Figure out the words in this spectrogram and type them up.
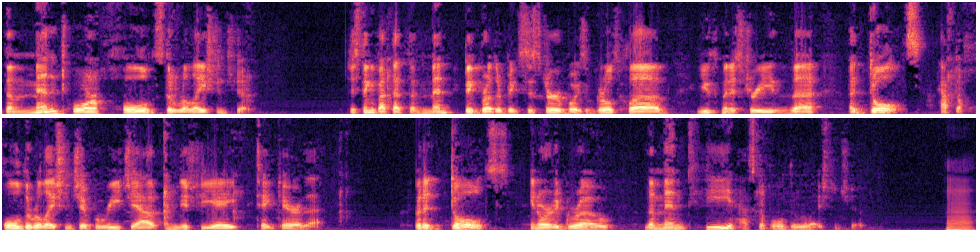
the mentor holds the relationship. Just think about that the men, big brother, big sister, boys and girls club, youth ministry, the adults have to hold the relationship, reach out, initiate, take care of that. But adults, in order to grow, the mentee has to hold the relationship. Mm.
